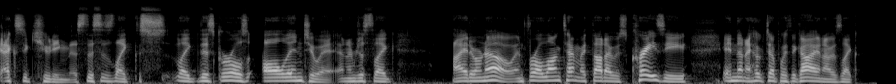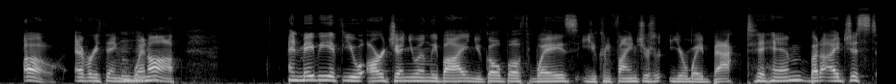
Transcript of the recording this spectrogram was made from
executing this? This is like like this girl's all into it. And i'm just like i don't know. And for a long time i thought i was crazy. And then i hooked up with a guy and i was like oh everything went mm-hmm. off and maybe if you are genuinely bi and you go both ways you can find your your way back to him but i just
